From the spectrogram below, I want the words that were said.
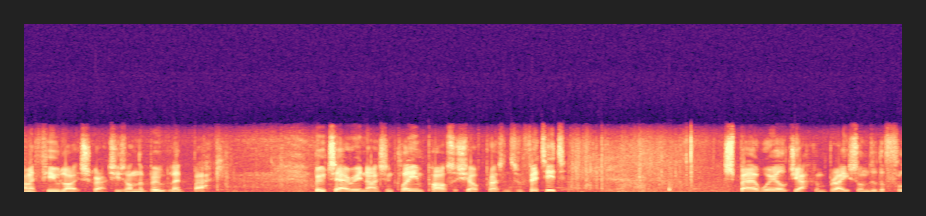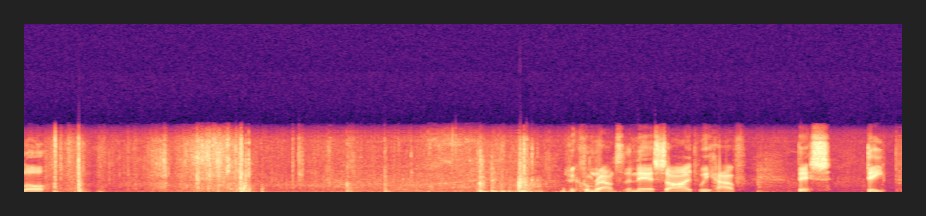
and a few light scratches on the boot lid back. Boot area nice and clean parcel shelf present and fitted spare wheel jack and brace under the floor. As we come round to the near side we have this deep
